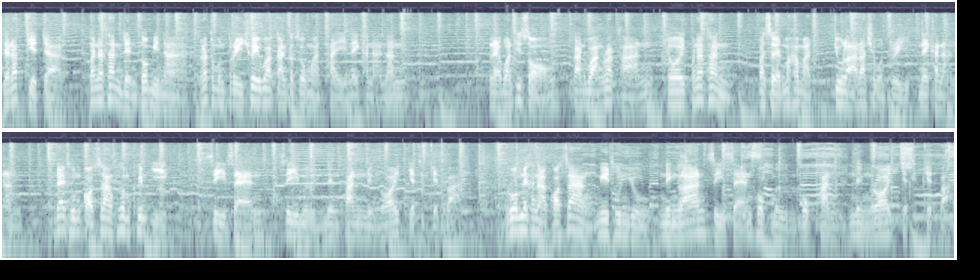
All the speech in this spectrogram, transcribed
ได้รับเกียรติจากพระนท่านเด่นโตมีนา รัฐมนตรีช่วยว่าการกระทรวงมหาดไทยในขณะนั้น และวันที่2การวางรากฐานโดยพระนท่านประเสริฐมหมัดจุฬาราชมนตรีในขณะนั้น ได้ทุนก่อสร้างเพิ่มขึ้นอีก 441,177 บาท รวมในขณะก่อสร้างมีทุนอยู่ 1,466,177 บาท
